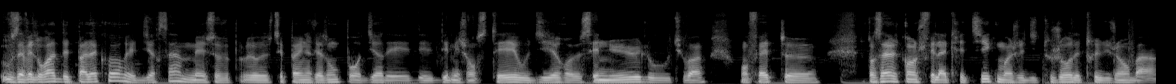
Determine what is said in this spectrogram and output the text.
vous avez le droit d'être pas d'accord et de dire ça, mais ce euh, c'est pas une raison pour dire des, des, des méchancetés ou dire euh, c'est nul ou tu vois. En fait, euh, c'est pour ça que quand je fais la critique, moi je dis toujours des trucs du genre bah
